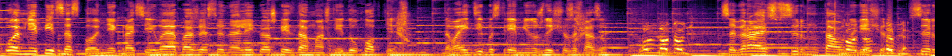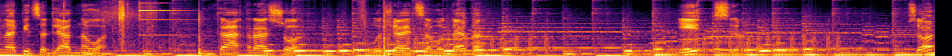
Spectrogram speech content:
Спой мне пицца, спой мне красивая божественная лепешка из домашней духовки. Давай иди быстрее, мне нужны еще заказы. Собираюсь в сырный таун на вечер. Сырная пицца для одного. Хорошо. Получается вот это. И сыр. Все?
